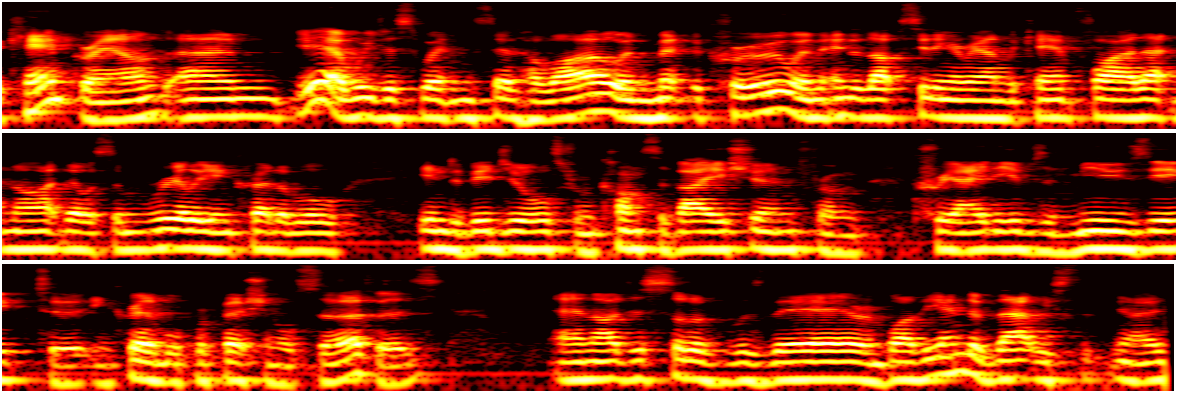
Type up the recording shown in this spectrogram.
the campground, and yeah, we just went and said hello and met the crew, and ended up sitting around the campfire that night. There were some really incredible individuals from conservation, from creatives and music to incredible professional surfers and I just sort of was there. And by the end of that, we, you know,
